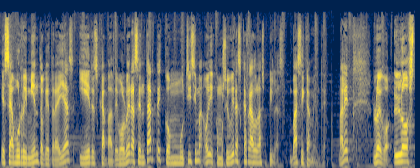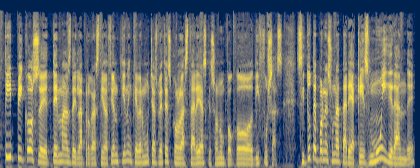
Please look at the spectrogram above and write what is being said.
ese aburrimiento que traías y eres capaz de volver a sentarte con muchísima, oye, como si hubieras cargado las pilas, básicamente, ¿vale? Luego, los típicos eh, temas de la procrastinación tienen que ver muchas veces con las tareas que son un poco difusas. Si tú te pones una tarea que es muy grande,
